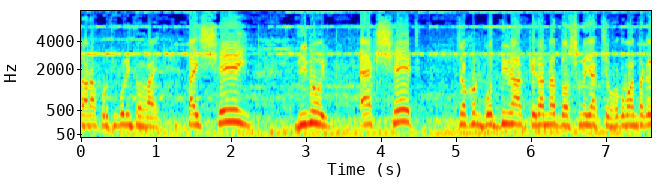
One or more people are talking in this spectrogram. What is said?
দ্বারা প্রতিফলিত হয়। তাই সেই দিনই এক শেঠ যখন বদ্রীনাথ কেদারনাথ দর্শনে যাচ্ছে, ভগবান তাকে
